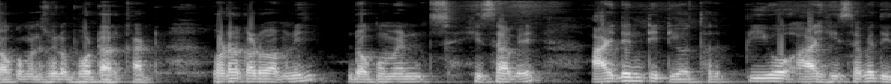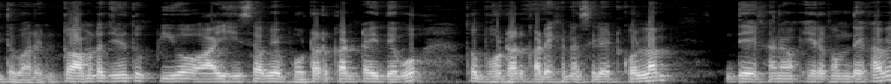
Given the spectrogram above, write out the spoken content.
ডকুমেন্টস হলো ভোটার কার্ড ভোটার কার্ডও আপনি ডকুমেন্টস হিসাবে আইডেন্টিটি অর্থাৎ পিওআই হিসাবে দিতে পারেন। তো আমরা যেহেতু পিওআই হিসাবে ভোটার কার্ডটাই দেবো, তো ভোটার কার্ড এখানে সিলেক্ট করলাম। দিয়ে এখানে এরকম দেখাবে,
